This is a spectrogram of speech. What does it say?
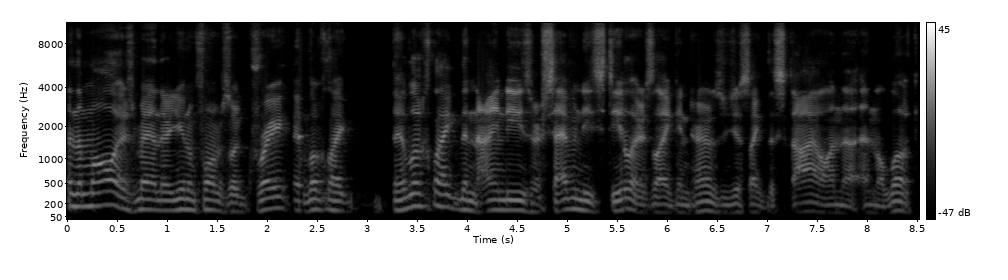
And the Maulers, man, their uniforms look great. They look like they look like the '90s or '70s Steelers, like in terms of just like the style and the and the look.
